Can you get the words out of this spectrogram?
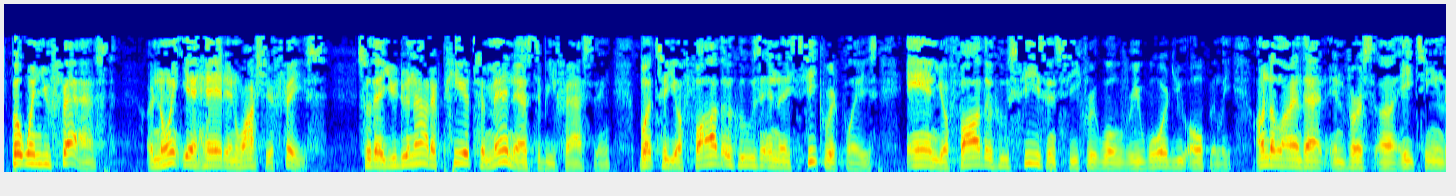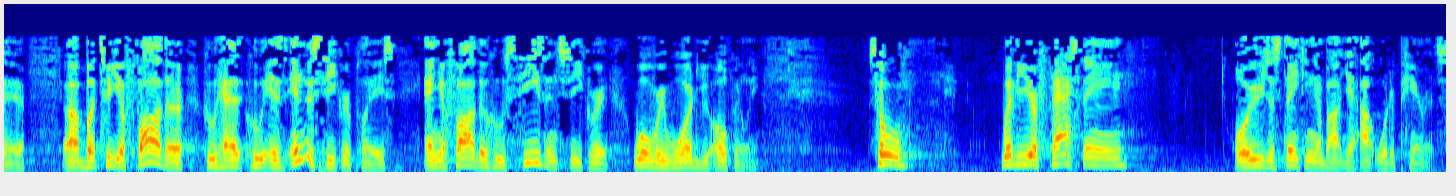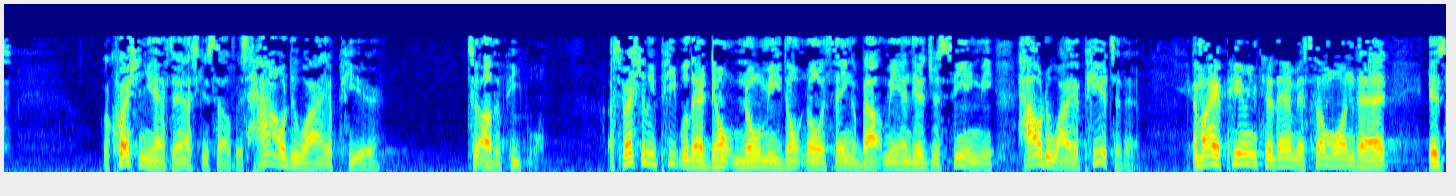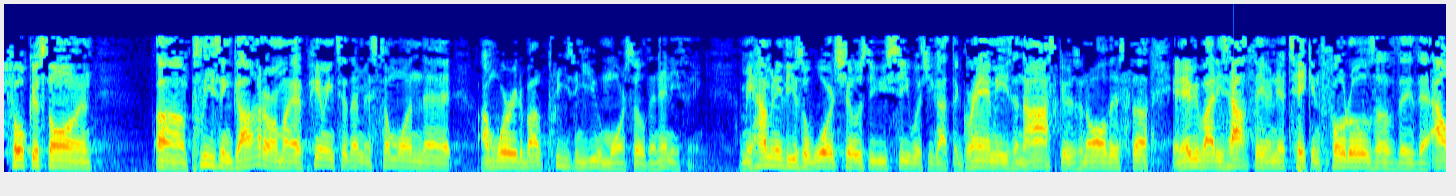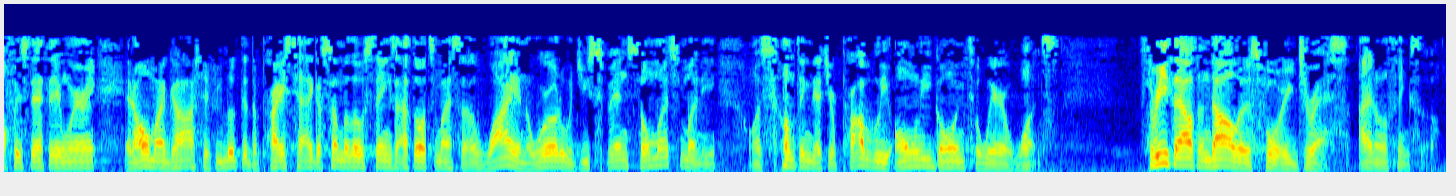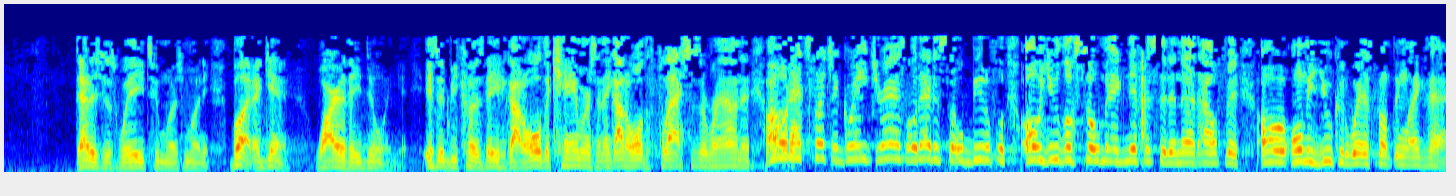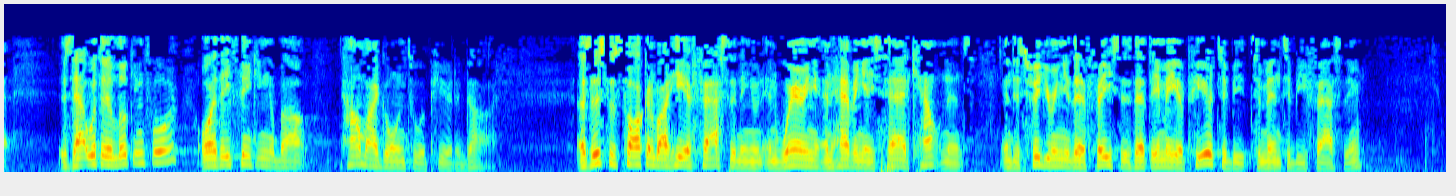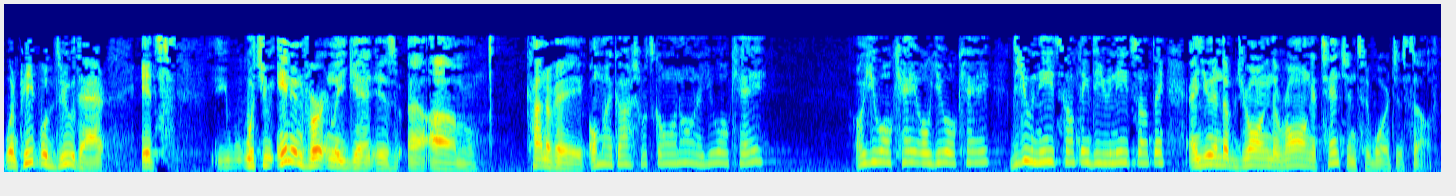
But when you fast, anoint your head and wash your face, so that you do not appear to men as to be fasting, but to your Father who's in a secret place, and your Father who sees in secret will reward you openly. Underline that in verse uh, 18 there. Uh, but to your Father who has who is in the secret place, and your Father who sees in secret will reward you openly. So, whether you're fasting or you're just thinking about your outward appearance, a question you have to ask yourself is how do I appear to other people? Especially people that don't know me, don't know a thing about me, and they're just seeing me. How do I appear to them? Am I appearing to them as someone that is focused on uh, pleasing God, or am I appearing to them as someone that I'm worried about pleasing you more so than anything? I mean, how many of these award shows do you see where you got the Grammys and the Oscars and all this stuff, and everybody's out there and they're taking photos of the, the outfits that they're wearing, and oh my gosh, if you looked at the price tag of some of those things, I thought to myself, why in the world would you spend so much money on something that you're probably only going to wear once? $3,000 for a dress. I don't think so. That is just way too much money. But again, why are they doing it? Is it because they got all the cameras and they got all the flashes around and, oh, that's such a great dress. Oh, that is so beautiful. Oh, you look so magnificent in that outfit. Oh, only you could wear something like that. Is that what they're looking for? Or are they thinking about, how am I going to appear to God? As this is talking about here fasting and wearing and having a sad countenance and disfiguring their faces that they may appear to be, to men to be fasting, when people do that, it's what you inadvertently get is uh, um, kind of a, oh my gosh, what's going on? Are you okay? Are you okay? Are you okay? Do you need something? Do you need something? And you end up drawing the wrong attention towards yourself.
